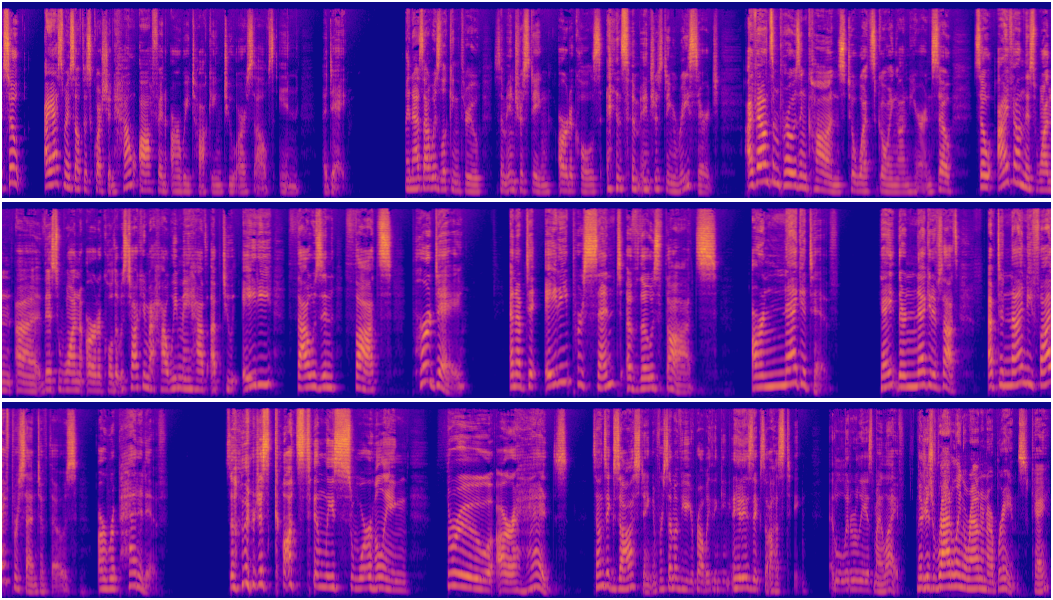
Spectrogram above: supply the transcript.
So I asked myself this question How often are we talking to ourselves in a day? And as I was looking through some interesting articles and some interesting research, I found some pros and cons to what's going on here. And so so I found this one uh, this one article that was talking about how we may have up to 80,000 thoughts per day and up to 80% of those thoughts are negative. Okay? They're negative thoughts. Up to 95% of those are repetitive. So they're just constantly swirling through our heads. Sounds exhausting. And for some of you, you're probably thinking, it is exhausting. It literally is my life. They're just rattling around in our brains, okay?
